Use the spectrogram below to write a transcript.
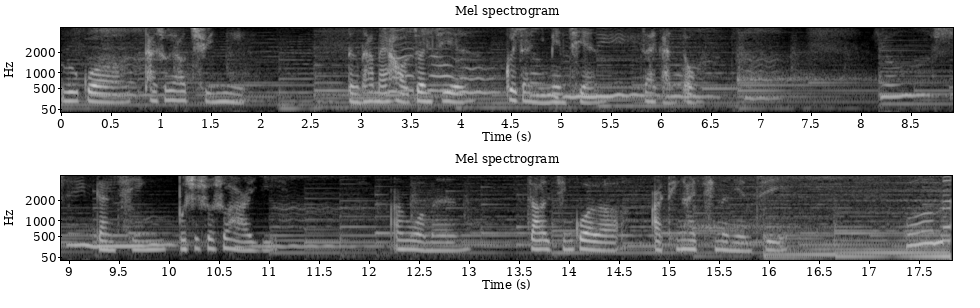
如果他说要娶你，等他买好钻戒跪在你面前再感动。感情不是说说而已。而我们早已经过了耳听爱情的年纪。我们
